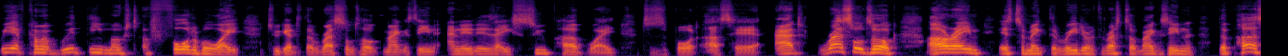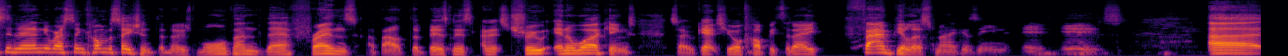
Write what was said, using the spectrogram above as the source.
We have come up with the most affordable way to get to the Wrestle Talk magazine, and it is a superb way to support us here at Wrestle Talk. Our aim is to make the reader of the Wrestle Talk magazine the person in any wrestling that knows more than their friends about the business and its true inner workings. So get your copy today. Fabulous magazine it is. Uh,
